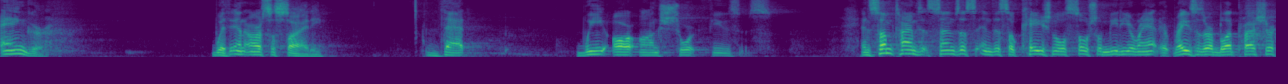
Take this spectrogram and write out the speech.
anger within our society that we are on short fuses. And sometimes it sends us in this occasional social media rant. It raises our blood pressure,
